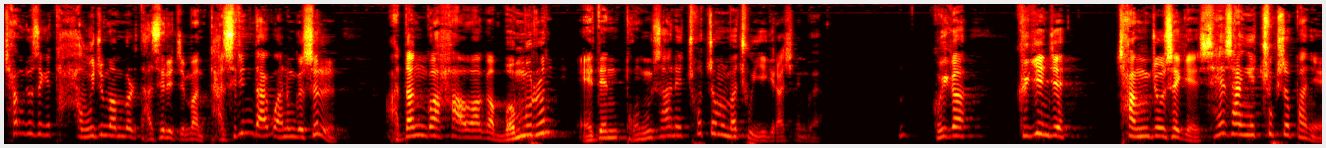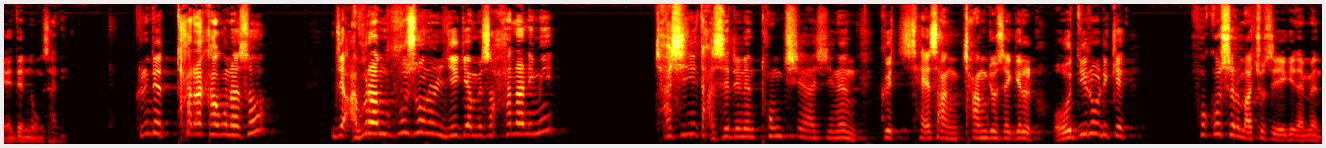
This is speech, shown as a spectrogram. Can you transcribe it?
창조 세계 다 우주 만물을 다스리지만 다스린다고 하는 것을 아담과 하와가 머무른 에덴 동산에 초점을 맞추고 얘기를 하시는 거야. 거기가 그게 이제 창조 세계, 세상의 축소판이에요, 에덴 동산이. 그런데 타락하고 나서 이제 아브라함 후손을 얘기하면서 하나님이 자신이 다스리는 통치하시는 그 세상 창조 세계를 어디로 이렇게 포커스를 맞춰서 얘기냐면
